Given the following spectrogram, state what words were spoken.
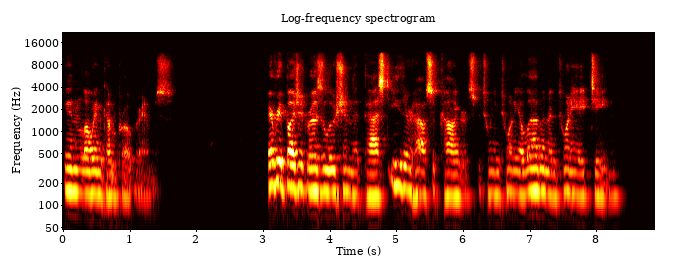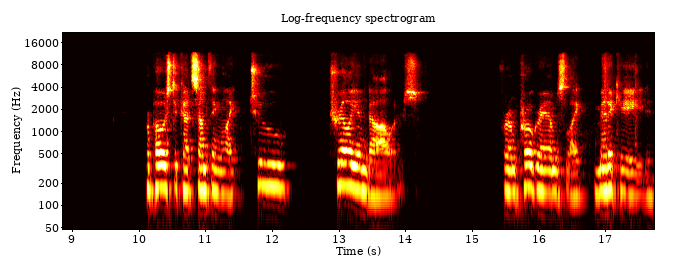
in low income programs. Every budget resolution that passed either House of Congress between 2011 and 2018 proposed to cut something like $2 trillion from programs like Medicaid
